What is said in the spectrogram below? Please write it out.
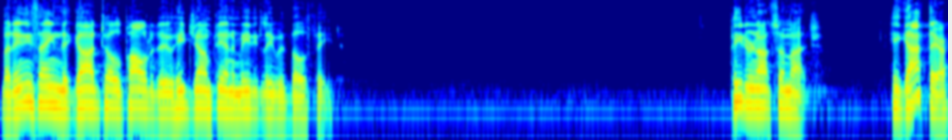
But anything that God told Paul to do, he jumped in immediately with both feet. Peter, not so much. He got there.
